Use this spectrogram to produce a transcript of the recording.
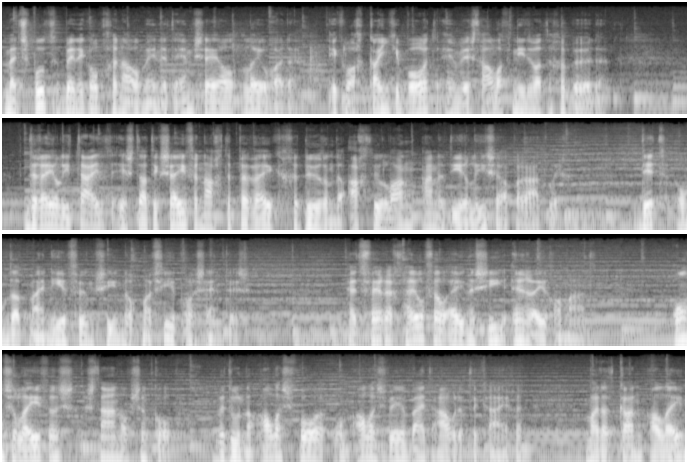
Met spoed ben ik opgenomen in het MCL Leeuwarden. Ik lag kantje boord en wist half niet wat er gebeurde. De realiteit is dat ik zeven nachten per week gedurende acht uur lang aan het dialyseapparaat lig. Dit omdat mijn nierfunctie nog maar 4% is. Het vergt heel veel energie en regelmaat. Onze levens staan op zijn kop. We doen er alles voor om alles weer bij het oude te krijgen. Maar dat kan alleen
